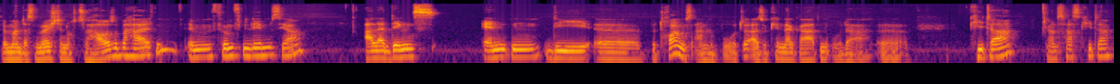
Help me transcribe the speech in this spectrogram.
wenn man das möchte, noch zu Hause behalten im fünften Lebensjahr. Allerdings enden die äh, Betreuungsangebote, also Kindergarten oder äh, Kita, Ganztagskita,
